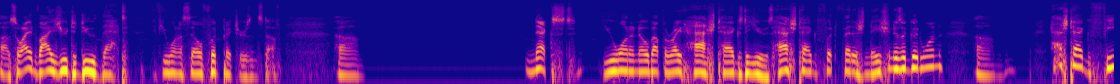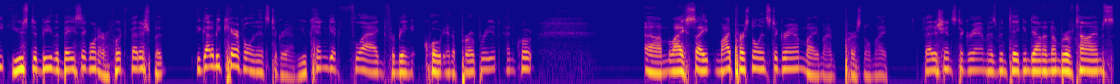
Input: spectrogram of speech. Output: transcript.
Uh, so I advise you to do that if you want to sell foot pictures and stuff. Um, next, you want to know about the right hashtags to use. Hashtag Foot Fetish Nation is a good one. Um, hashtag Feet used to be the basic one, or Foot Fetish, but you got to be careful on Instagram. You can get flagged for being quote inappropriate end quote. Um, my site, my personal Instagram, my my personal my fetish Instagram has been taken down a number of times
